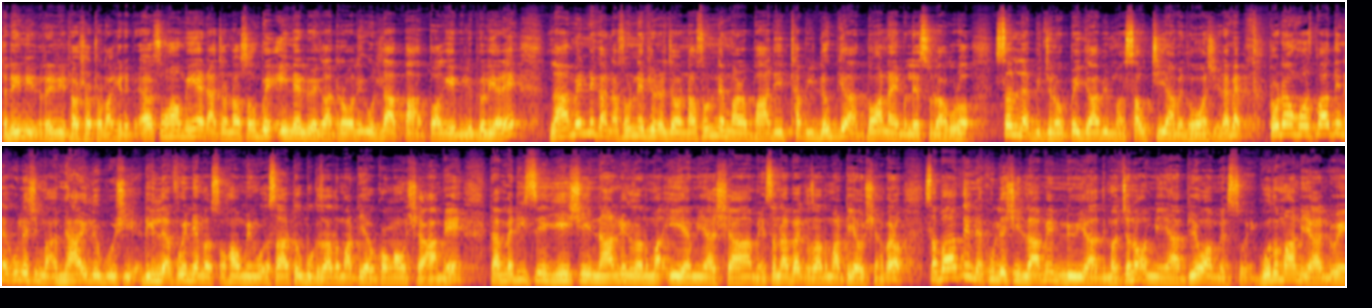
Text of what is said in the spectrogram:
သတင်းတွေသတင်းတွေတောက်လျှောက်ထွက်လာခဲ့တယ်။အဲဆိုဟောင်မင်ရဲ့ဒါကျွန်တော်နောက်ဆုံးပိတ်အိတ်နဲ့လွယ်ကတော်တော်လေးကိုလှပသွားခဲ့ပြီလို့ပြောလို့ရတယ်။လာမယ့်နှစ်ကနောက်ဆုံးနှစ်ဖြစ်တော့ကျွန်တော်နောက်ဆုံးနှစ်မှာတော့ဘာဒီထပ်ပြီးလုတ်ပြသွားနိုင်မလဲဆိုတာကိုတော့ဆက်လက်ပြီးကျွန်တော်ပိတ်ကားပြီးမှစောင့်ကြည့်ရမယ်သဘောရှိတယ်။ဒါပေမဲ့ Tottenham Hotspur သင်းနဲ့အခုလက်ရှိမှာအများကြီးလုပ်ဖို့ရှိတယ်။ဒီ left wing နဲ့မှာဆွန်ဟောင်မင်ကိုအစားထိုးဖို့ကစားသမားတစ်ယောက်ကောင်းကောင်းရှာရမယ်။ဒါ medicine ရေရှည်နာနေတဲ့ကစားသမား AM ရရှာရမယ်။စနာဘက်ကစားသမားတစ်ယောက်ရှာမယ်။အဲ့တော့စပါးသင်းနဲ့ခုလက်ရှိလာမယ့်နေရာဒီမှာကျွန်တော်အမြင်ကပြောရမယ်ဆိုရင်ဂိုးသမားနေရာလွင်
